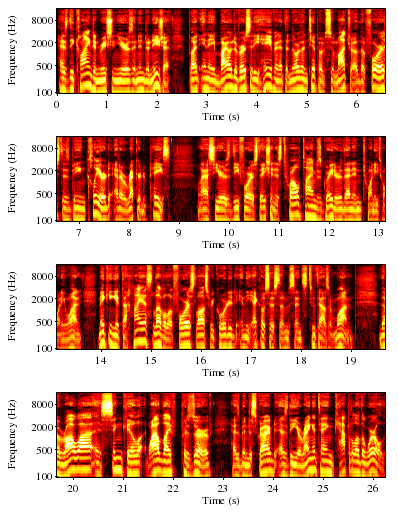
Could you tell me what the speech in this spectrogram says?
has declined in recent years in Indonesia, but in a biodiversity haven at the northern tip of Sumatra, the forest is being cleared at a record pace. Last year's deforestation is 12 times greater than in 2021, making it the highest level of forest loss recorded in the ecosystem since 2001. The Rawa Singkil Wildlife Preserve has been described as the orangutan capital of the world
